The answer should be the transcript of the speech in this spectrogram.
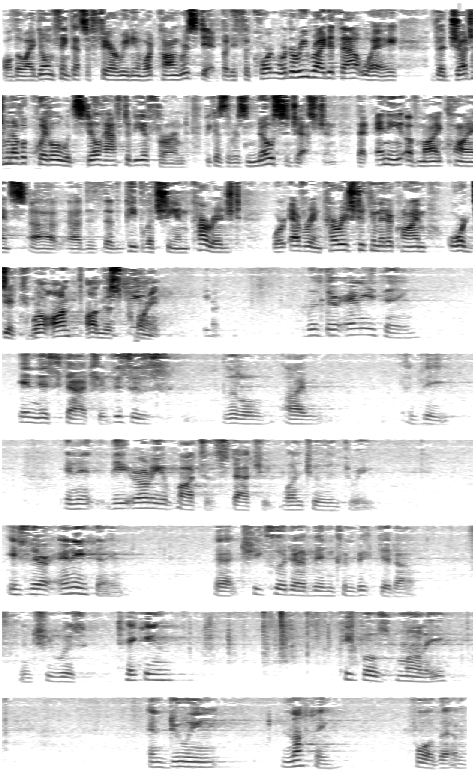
although I don't think that's a fair reading of what Congress did. But if the court were to rewrite it that way, the judgment of acquittal would still have to be affirmed because there is no suggestion that any of my clients, uh, uh, the, the, people that she encouraged, were ever encouraged to commit a crime or did commit. Well, on on this point, was there anything in this statute? This is little I V. In it, the earlier parts of the statute, one, two, and three, is there anything that she could have been convicted of when she was taking people's money and doing nothing for them.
